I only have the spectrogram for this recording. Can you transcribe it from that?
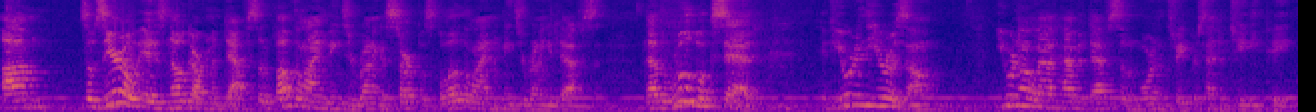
Um, so zero is no government deficit. Above the line means you're running a surplus. Below the line means you're running a deficit. Now, the rule book said if you were in the Eurozone, you were not allowed to have a deficit of more than 3% of GDP.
